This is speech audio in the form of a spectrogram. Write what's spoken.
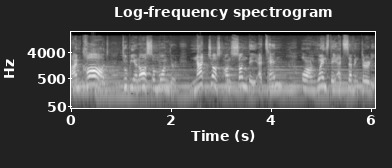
I'm called to be an awesome wonder, not just on Sunday at 10 or on Wednesday at 7:30.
